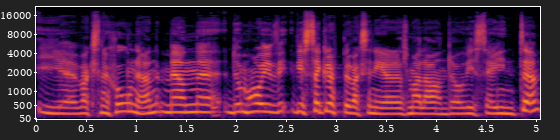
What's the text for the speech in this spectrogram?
i eh, vaccinationen. Men eh, de har ju vissa grupper vaccinerade som alla andra och vissa inte.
